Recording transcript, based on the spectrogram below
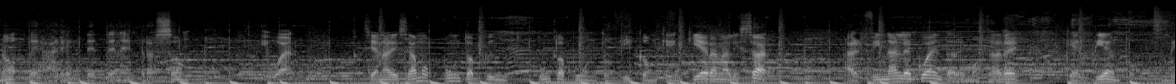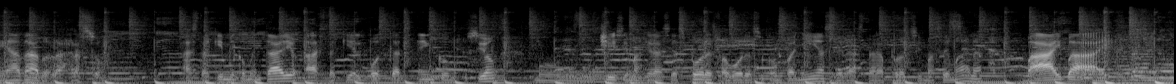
no dejaré de tener razón. Y bueno, si analizamos punto a punto, punto a punto y con quien quiera analizar, al final de cuentas demostraré que el tiempo me ha dado la razón. Hasta aquí mi comentario, hasta aquí el podcast en conclusión. Muchísimas gracias por el favor de su compañía. Será hasta la próxima semana. Bye bye.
